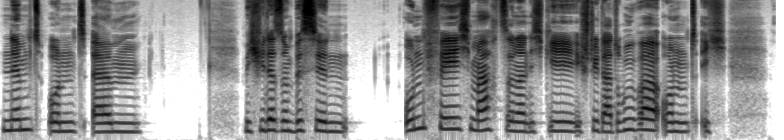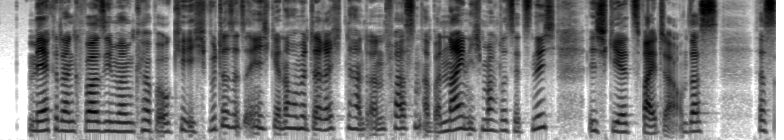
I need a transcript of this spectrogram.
nimmt und ähm, mich wieder so ein bisschen unfähig macht, sondern ich gehe, ich stehe da drüber und ich merke dann quasi in meinem Körper, okay, ich würde das jetzt eigentlich gerne noch mit der rechten Hand anfassen, aber nein, ich mache das jetzt nicht, ich gehe jetzt weiter. Und das das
